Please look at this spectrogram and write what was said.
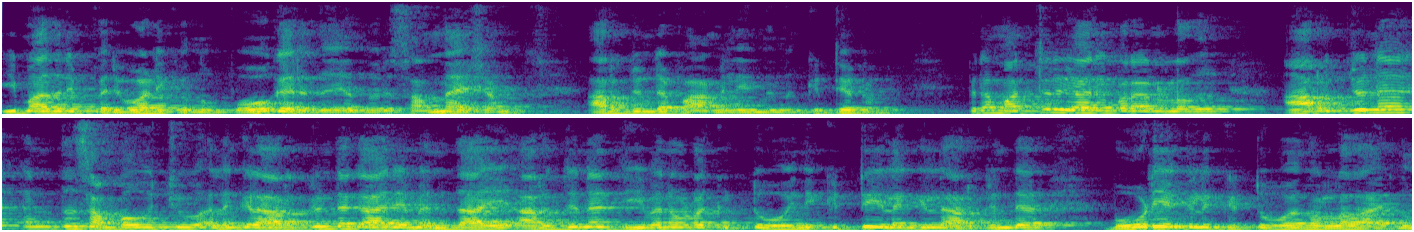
ഈ മാതിരി പരിപാടിക്കൊന്നും പോകരുത് എന്നൊരു സന്ദേശം അർജുന്റെ ഫാമിലിയിൽ നിന്നും കിട്ടിയിട്ടുണ്ട്. പിന്നെ മറ്റൊരു കാര്യം പറയാനുള്ളത് അർജുന് എന്ത് സംഭവിച്ചു? അല്ലെങ്കിൽ അർജുന്റെ കാര്യം എന്തായി? അർജുനെ ജീവനോടെ കിട്ടുമോ ഇനി കിട്ടിയില്ലെങ്കിൽ അർജുന്റെ ബോഡിയെങ്കിലും കിട്ടുമോ എന്നുള്ളതായിരുന്നു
